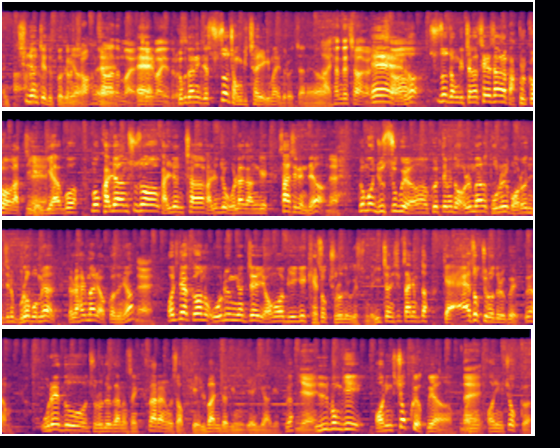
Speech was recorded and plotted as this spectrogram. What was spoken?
한 7년째 듣거든요. 네. 그렇죠. 항상 하는 말, 제일 많이 들었어요. 그보다는 이제 수소 전기차 얘기 많이 들었잖아요. 아, 현대차 예, 관련해서 그래서 수소 전기차가 세상을 바꿀 것 같이 네. 얘기하고 뭐 관련 수소 관련차 관련주 올라간 게 사실인데요. 네. 그건 뭐 뉴스고요. 그것 때문에 얼마나 돈을 벌었는지를 물어보면 별로 할 말이 없거든요. 네. 어찌됐건 5, 6년째 영업이익이 계속 줄어들고 있습니다. 2014년부터 계속 줄어들고 있고요. 올해도 줄어들 가능성이 크다라는 것이 업계 일반적인 얘기겠고요. 예. 1분기 어닝 쇼크였고요. 네. 어닝, 어닝 쇼크.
